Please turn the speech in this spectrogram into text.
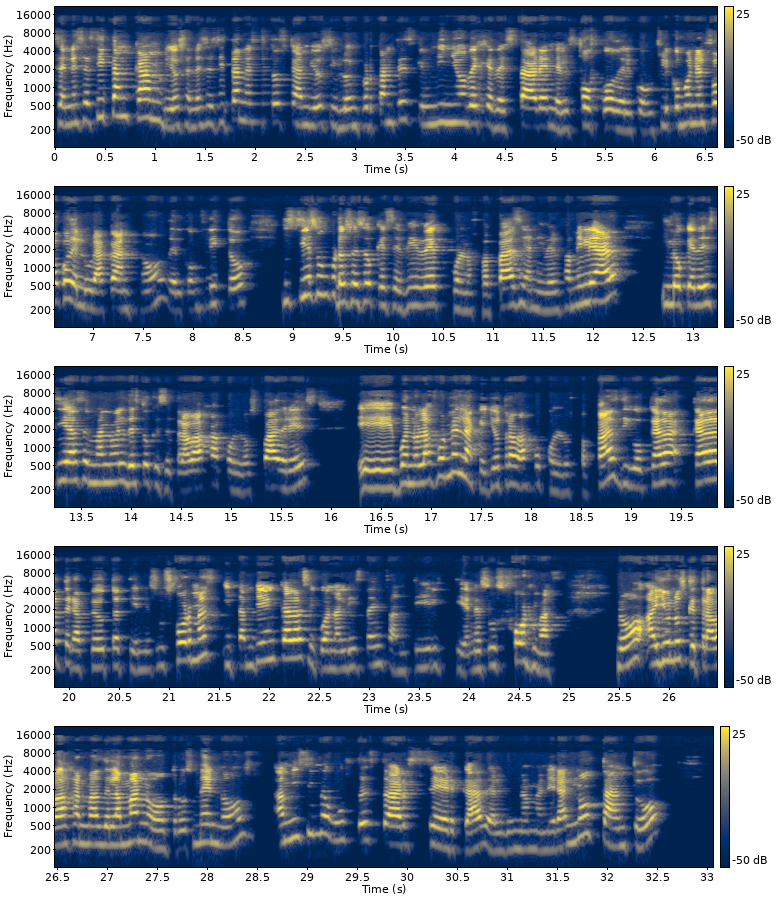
se necesitan cambios, se necesitan estos cambios y lo importante es que el niño deje de estar en el foco del conflicto, como en el foco del huracán, ¿no? Del conflicto. Y sí es un proceso que se vive con los papás y a nivel familiar. Y lo que decías, Emanuel, de esto que se trabaja con los padres, eh, bueno, la forma en la que yo trabajo con los papás, digo, cada, cada terapeuta tiene sus formas y también cada psicoanalista infantil tiene sus formas. ¿no? Hay unos que trabajan más de la mano, otros menos. A mí sí me gusta estar cerca de alguna manera, no tanto,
